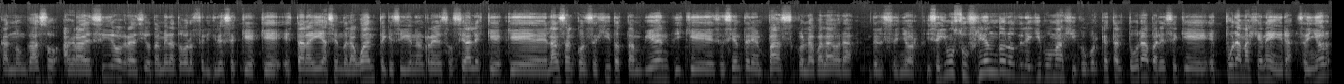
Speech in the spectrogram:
Candongazo. Agradecido, agradecido también a todos los feligreses que, que están ahí haciendo el aguante, que siguen en redes sociales, que, que lanzan consejitos también y que se sienten en paz con la palabra del Señor. Y seguimos sufriendo los del equipo mágico, porque a esta altura parece que es pura magia negra. Señor,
